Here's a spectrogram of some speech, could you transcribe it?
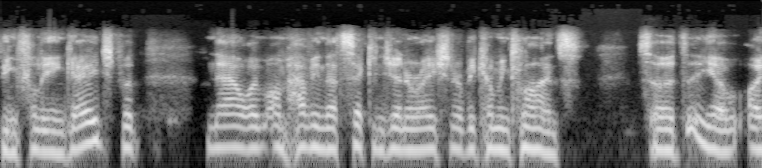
being fully engaged. But now I'm, I'm having that second generation are becoming clients. So it's, you know, I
